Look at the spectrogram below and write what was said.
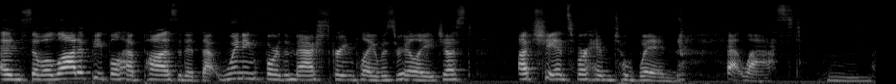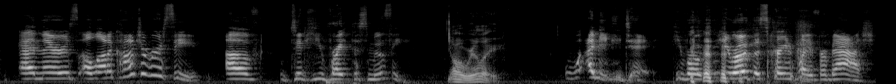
And so a lot of people have posited that winning for the MASH screenplay was really just a chance for him to win at last. Hmm. And there's a lot of controversy of did he write this movie? Oh, really? I mean, he did. He wrote he wrote the screenplay for MASH.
